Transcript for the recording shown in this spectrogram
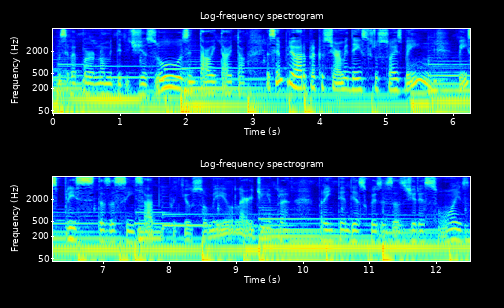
você vai pôr o nome dele de Jesus e tal e tal e tal. Eu sempre oro para que o Senhor me dê instruções bem, bem explícitas assim, sabe? Porque eu sou meio lerdinha para para entender as coisas, as direções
